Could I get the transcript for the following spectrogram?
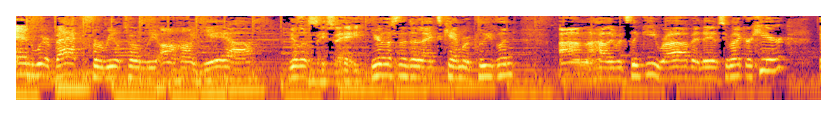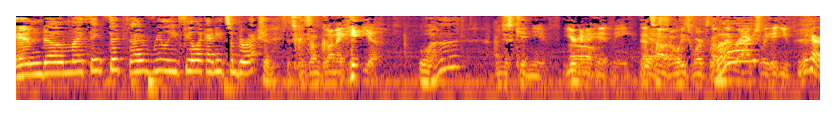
And we're back for real, totally. Uh huh. Yeah, you're listening. they say. You're listening to Lights Camera Cleveland. I'm the Hollywood Slinky. Rob and AMC Mike are here, and um, I think that I really feel like I need some direction. It's because I'm gonna hit you. What? I'm just kidding you. You're gonna hit me. That's Yes. how it always works. I'll What? never actually hit you. Here.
